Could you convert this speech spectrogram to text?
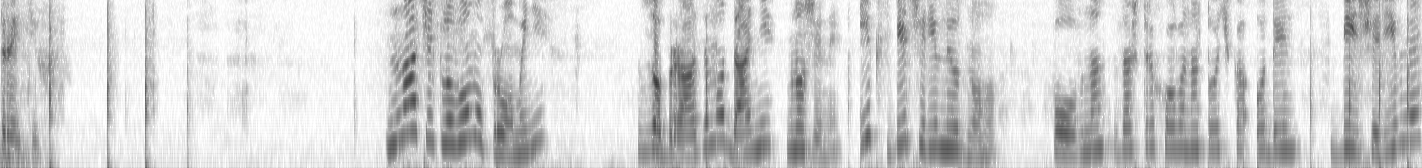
третіх. На числовому промені зобразимо дані множини. х більше рівне 1. Повна заштрихована точка 1 більше рівне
